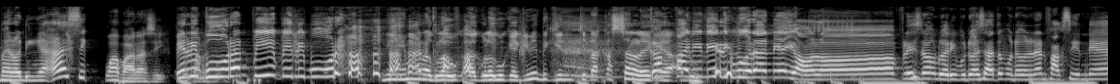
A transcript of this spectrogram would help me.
melodinya asik. Wah parah sih. Pilih liburan, Pi, pilih liburan. Ini emang lagu-lagu lagu-lagu kayak gini bikin kita kesel ya kayak Kapan aduh. ini liburannya? Ya Allah, please dong 2021 mudah-mudahan vaksinnya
